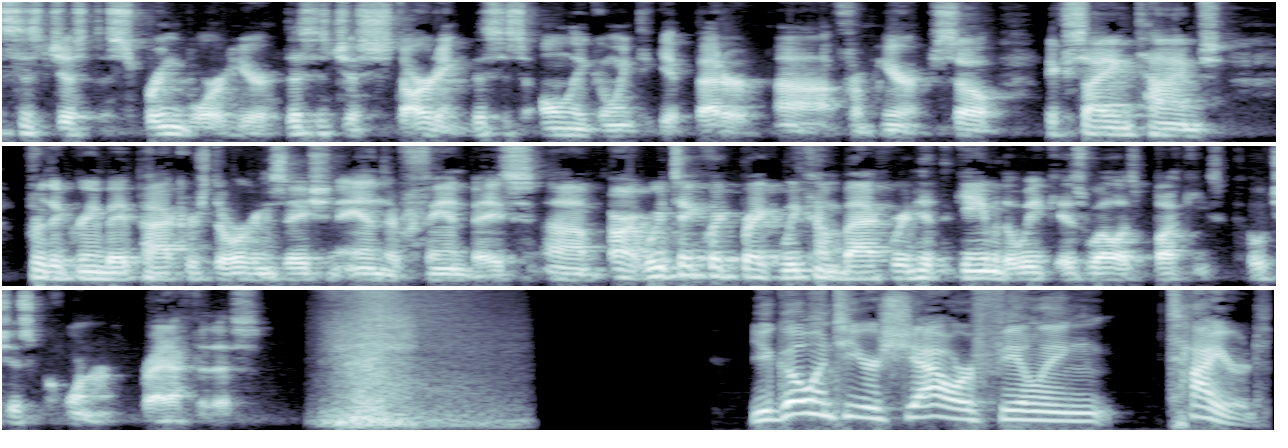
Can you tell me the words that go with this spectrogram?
this is just a springboard here. This is just starting. This is only going to get better uh, from here. So exciting times for the Green Bay Packers, the organization, and their fan base. Um, all right, we take a quick break. we come back. We're going to hit the game of the week as well as Bucky's Coach's Corner right after this. You go into your shower feeling tired,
